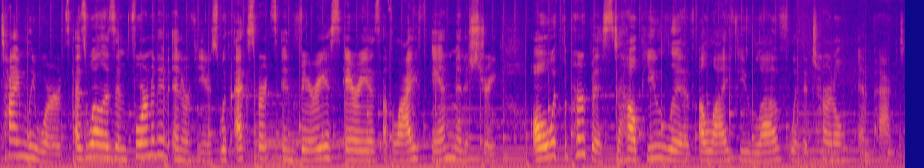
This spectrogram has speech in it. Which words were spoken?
timely words, as well as informative interviews with experts in various areas of life and ministry, all with the purpose to help you live a life you love with eternal impact.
